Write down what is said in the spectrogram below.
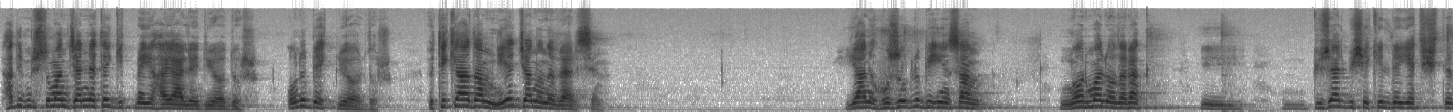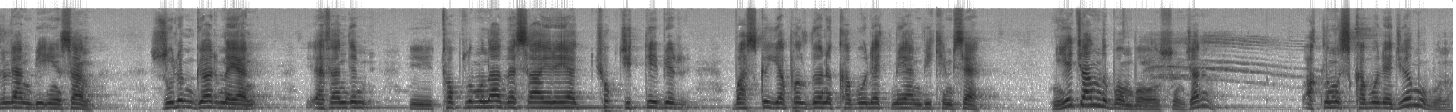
Hadi Müslüman cennete gitmeyi hayal ediyordur. Onu bekliyordur. Öteki adam niye canını versin? Yani huzurlu bir insan normal olarak e, güzel bir şekilde yetiştirilen bir insan zulüm görmeyen efendim e, toplumuna vesaireye çok ciddi bir baskı yapıldığını kabul etmeyen bir kimse niye canlı bomba olsun canım? Aklımız kabul ediyor mu bunu?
